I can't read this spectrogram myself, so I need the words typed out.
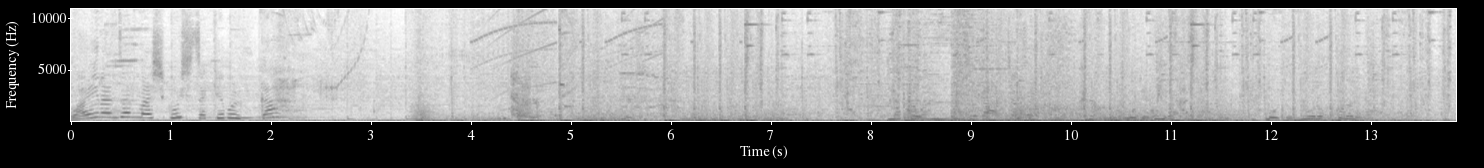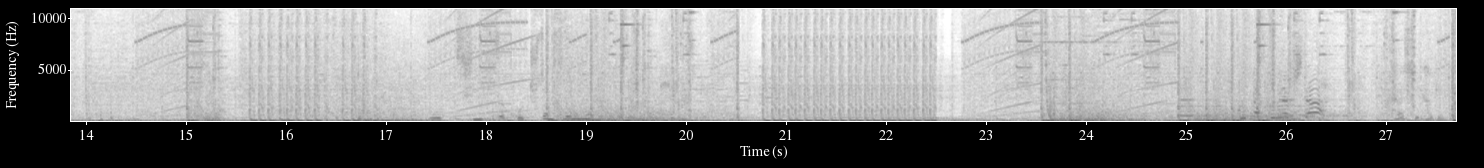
와인 한 잔 마시고 시작해 볼까? 나 보았니? 제가 앞장섰으니 크라운 왕국을 공격하사 모두 무릎 꿇으리라. 옷 진짜 고추장스럽네. 후딱 끝냅시다. 다시 가겠습니다.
